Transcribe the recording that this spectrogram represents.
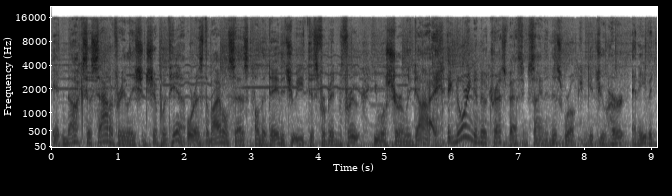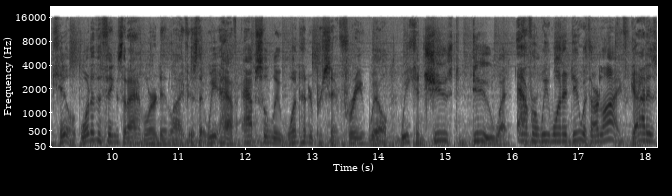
it knocks us out of relationship with Him. Or as the Bible says, on the day that you eat this forbidden fruit, you will surely die. Ignoring a no trespassing sign in this world can get you hurt and even killed. One of the things that I have learned in life is that we have absolute 100% free will. We can choose to do whatever we want to do with our life. God has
